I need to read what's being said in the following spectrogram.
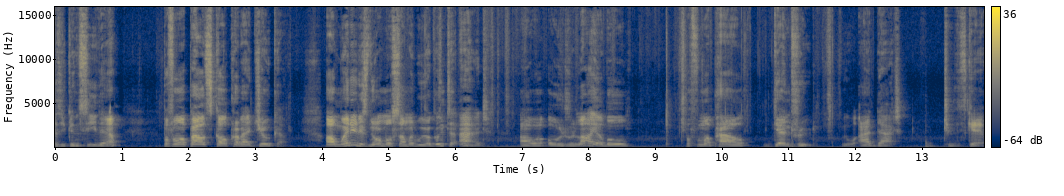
as you can see there, Performer Pal Skullcrab Joker. Um, when it is normal summon, we are going to add our old reliable Performer Pal Gentrude. We will add that to the scale.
